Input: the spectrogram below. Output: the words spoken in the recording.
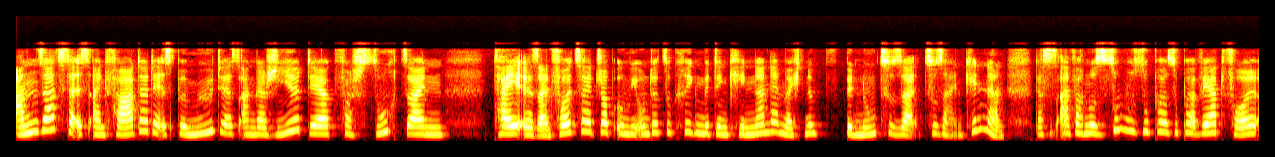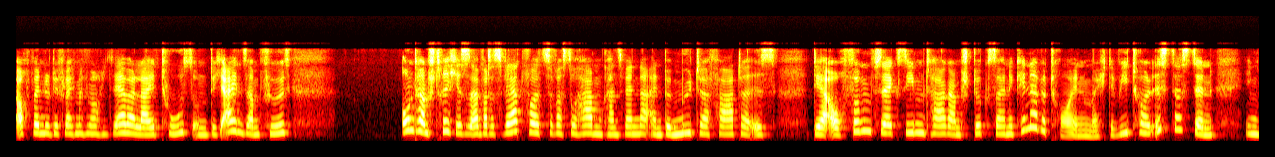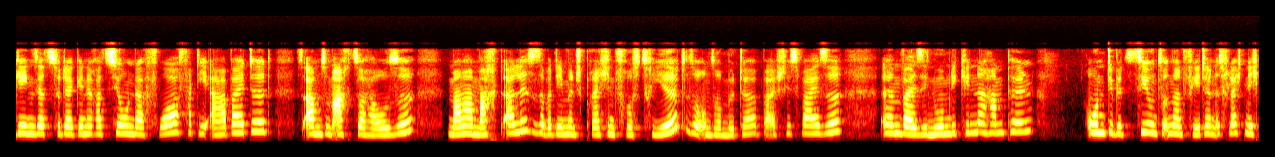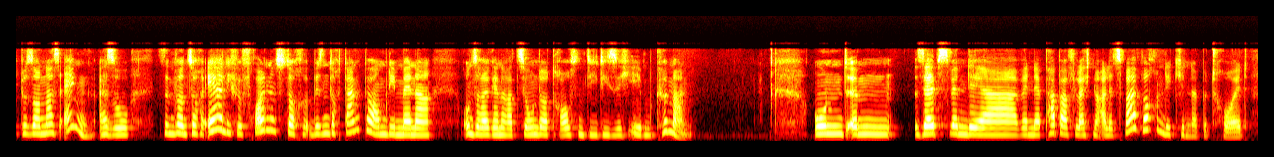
Ansatz. Da ist ein Vater, der ist bemüht, der ist engagiert, der versucht, seinen, Teil, äh, seinen Vollzeitjob irgendwie unterzukriegen mit den Kindern. Der möchte eine Bindung zu, zu seinen Kindern. Das ist einfach nur so super, super wertvoll, auch wenn du dir vielleicht manchmal auch selber leid tust und dich einsam fühlst unterm Strich ist es einfach das Wertvollste, was du haben kannst, wenn da ein bemühter Vater ist, der auch fünf, sechs, sieben Tage am Stück seine Kinder betreuen möchte. Wie toll ist das denn? Im Gegensatz zu der Generation davor, Vati arbeitet, ist abends um acht zu Hause, Mama macht alles, ist aber dementsprechend frustriert, so unsere Mütter beispielsweise, ähm, weil sie nur um die Kinder hampeln. Und die Beziehung zu unseren Vätern ist vielleicht nicht besonders eng. Also sind wir uns doch ehrlich, wir freuen uns doch, wir sind doch dankbar um die Männer unserer Generation dort draußen, die, die sich eben kümmern. Und ähm, selbst wenn der, wenn der Papa vielleicht nur alle zwei Wochen die Kinder betreut,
